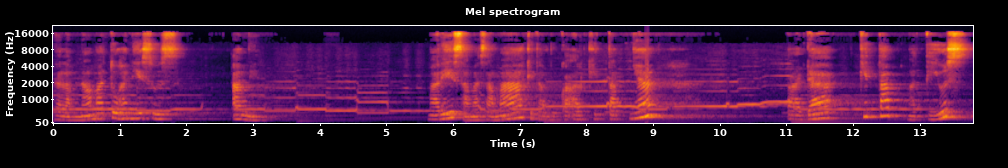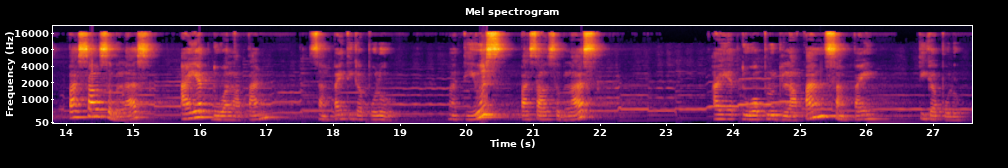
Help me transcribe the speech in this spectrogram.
Dalam nama Tuhan Yesus, amin. Mari sama-sama kita buka Alkitabnya pada kitab Matius pasal 11 ayat 28 sampai 30. Matius pasal 11 ayat 28 sampai 30.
